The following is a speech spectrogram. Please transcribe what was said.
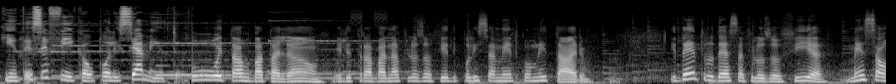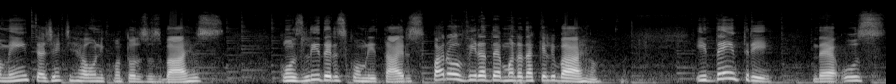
que intensifica o policiamento. O 8 Batalhão, ele trabalha na filosofia de policiamento comunitário. E dentro dessa filosofia, mensalmente a gente reúne com todos os bairros, com os líderes comunitários, para ouvir a demanda daquele bairro. E dentre né, os,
